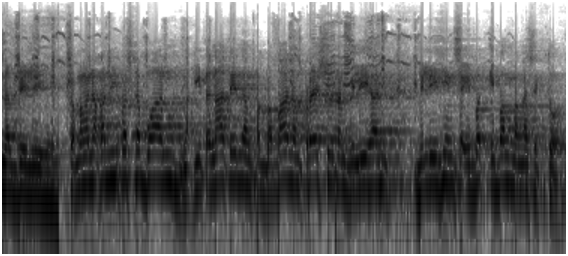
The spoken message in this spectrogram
na bilihin. Sa mga nakalipas na buwan, nakita natin ang pagbaba ng presyo ng bilihan, bilihin sa iba't ibang mga sektor.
